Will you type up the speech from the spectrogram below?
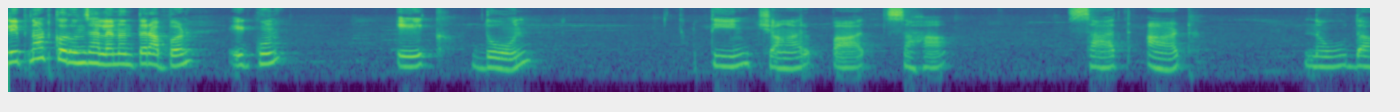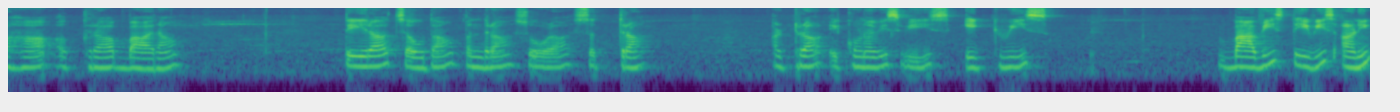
स्लिप नॉट करून झाल्यानंतर आपण एकूण एक दोन तीन चार पाच सहा सात आठ नऊ दहा अकरा बारा तेरा चौदा पंधरा सोळा सतरा अठरा एकोणावीस वीस एकवीस बावीस तेवीस आणि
